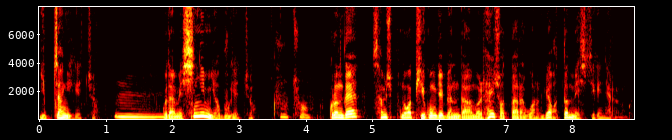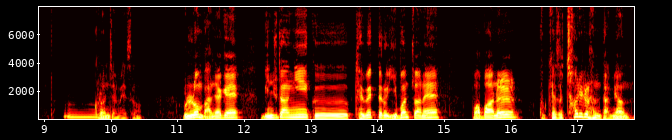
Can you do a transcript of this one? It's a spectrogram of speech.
입장이겠죠. 음. 그다음에 신임 여부겠죠. 그렇죠. 그런데 30분 동안 비공개 면담을 해줬다라고 하는 게 어떤 메시지겠냐라는 겁니다. 음. 그런 점에서 물론 만약에 민주당이 그 계획대로 이번 주 안에 법안을 국회에서 처리를 한다면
